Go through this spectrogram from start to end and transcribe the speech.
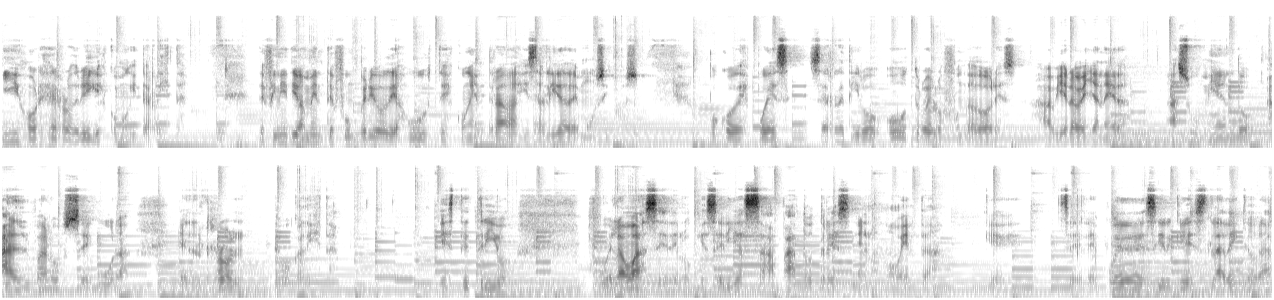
y Jorge Rodríguez como guitarrista. Definitivamente fue un periodo de ajustes con entradas y salida de músicos. Poco después se retiró otro de los fundadores, Javier Avellaneda, asumiendo Álvaro Segura el rol de vocalista. Este trío fue la base de lo que sería Zapato 3 en los 90, que se le puede decir que es la década,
